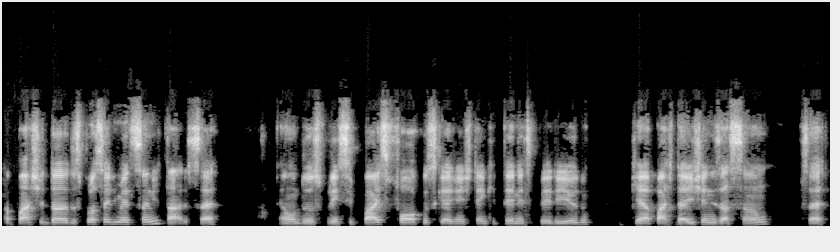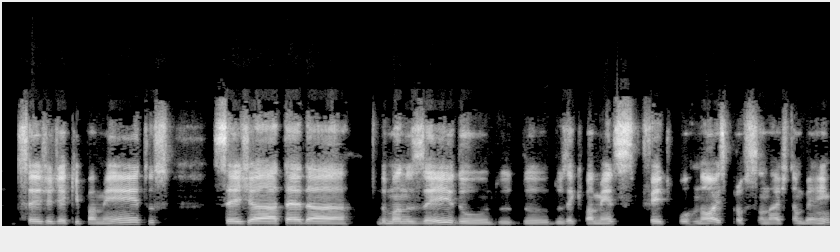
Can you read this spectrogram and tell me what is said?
à parte da- dos procedimentos sanitários, certo? É um dos principais focos que a gente tem que ter nesse período, que é a parte da higienização, certo? Seja de equipamentos, seja até da, do manuseio do, do- do- dos equipamentos feito por nós, profissionais também.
